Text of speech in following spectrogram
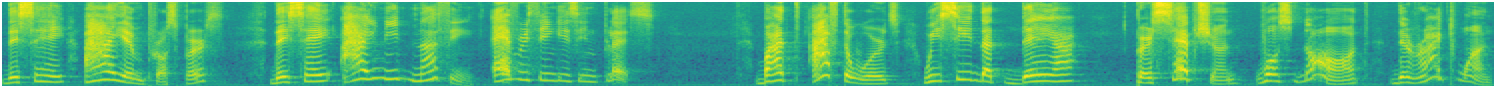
They say, I am prosperous. They say, I need nothing, everything is in place. But afterwards, we see that their perception was not the right one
